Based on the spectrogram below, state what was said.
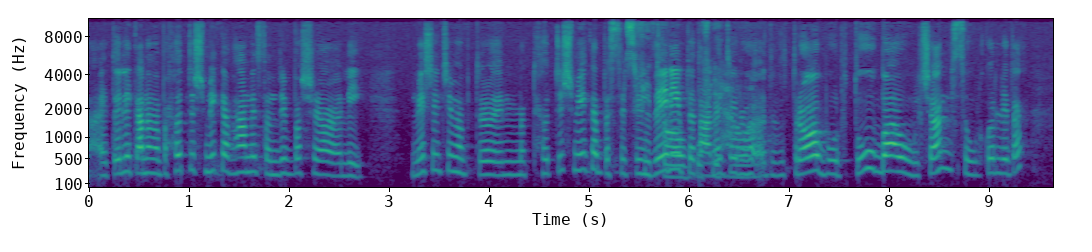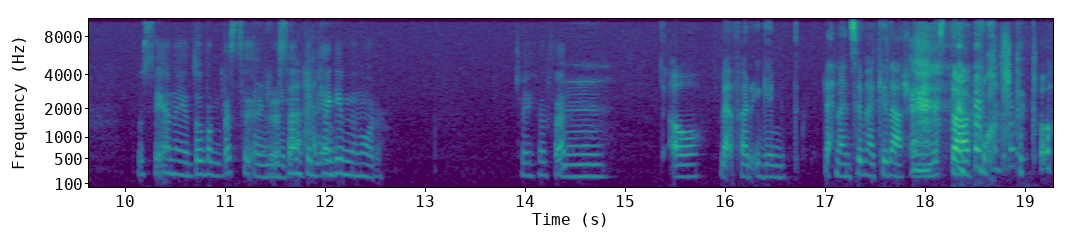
هتقولك أنا ما بحطش make up هعمل تنظيف بشرة ليه؟ ماشي انتي ما, بت... ما بتحطيش ميك اب بس بتنزلي هوا. للتراب والرطوبة والشمس وكل ده. بصي أنا يا دوبك بس رسمت. الحاجب من ورا. شايفة الفرق؟ آه. لأ فرق جامد. لا إحنا هنسيبها كده عشان الناس تعرف غلطتها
